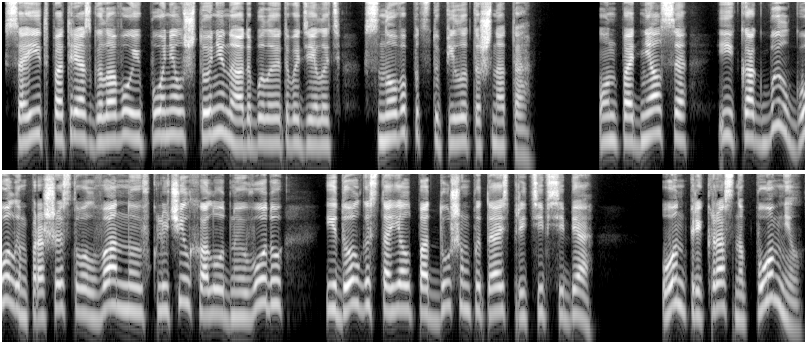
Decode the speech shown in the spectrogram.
Саид потряс головой и понял, что не надо было этого делать. Снова подступила тошнота. Он поднялся и, как был голым, прошествовал в ванную, включил холодную воду и долго стоял под душем, пытаясь прийти в себя. Он прекрасно помнил,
